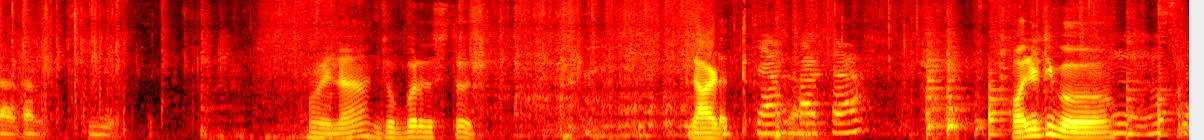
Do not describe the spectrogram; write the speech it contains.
बघा. होय ना जबरदस्त. झाडत चार ताटा. क्वालिटी बघ मस्त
